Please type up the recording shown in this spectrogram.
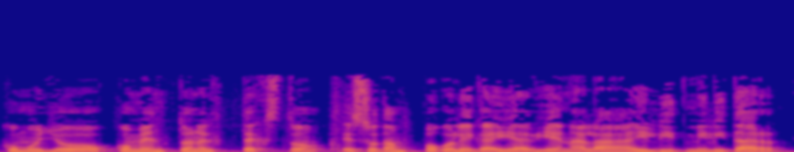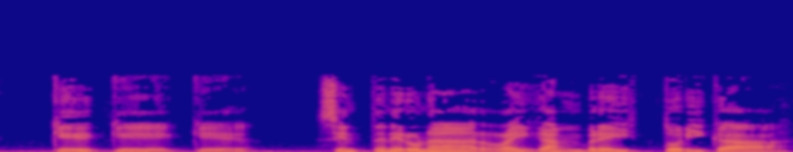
como yo comento en el texto, eso tampoco le caía bien a la élite militar que, que, que sin tener una raigambre histórica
